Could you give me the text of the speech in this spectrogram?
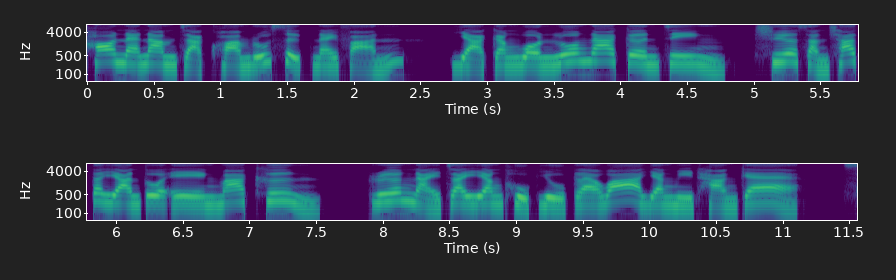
ข้อแนะนำจากความรู้สึกในฝัน อย่ากังวลล่วงหน้าเกินจริง เชื่อสัญชาตญาณตัวเองมากขึ้น เรื่องไหนใจยังผูกอยู่แปลว่ายังมีทางแก้ ส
